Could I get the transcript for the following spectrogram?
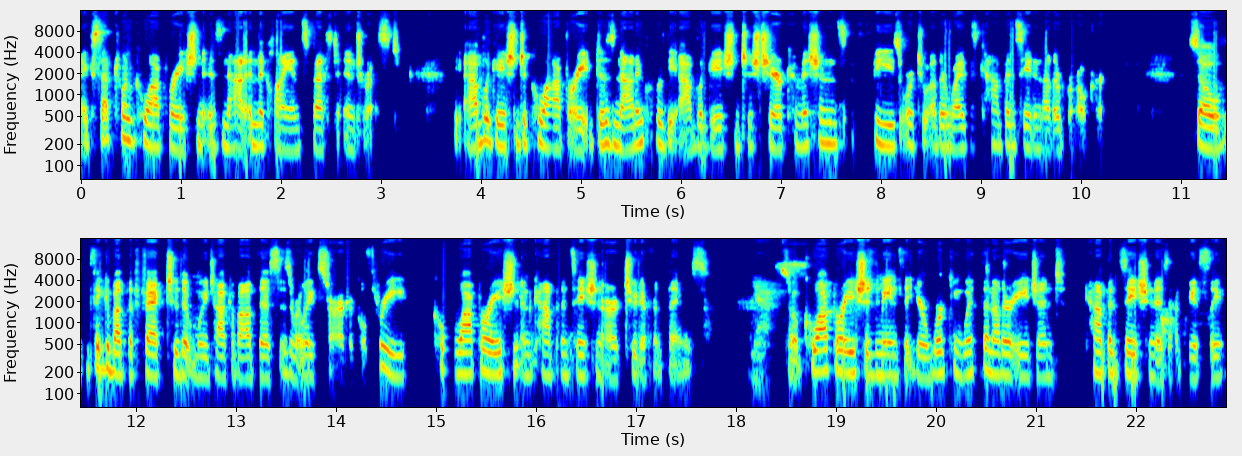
except when cooperation is not in the client's best interest. The obligation to cooperate does not include the obligation to share commissions, fees, or to otherwise compensate another broker. So think about the fact too that when we talk about this as it relates to Article 3, cooperation and compensation are two different things. Yes. So cooperation means that you're working with another agent. Compensation is obviously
